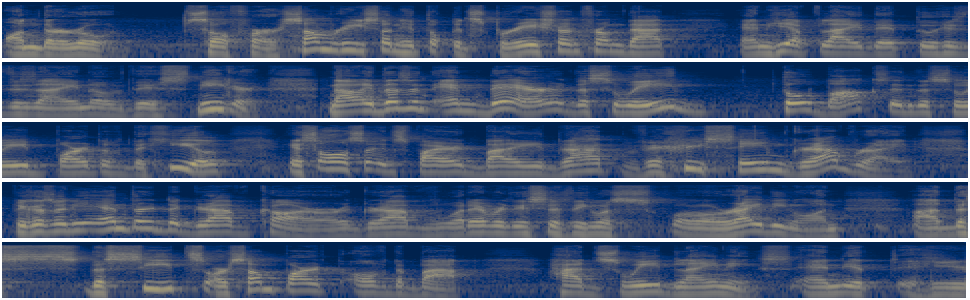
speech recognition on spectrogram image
on the road. So for some reason, he took inspiration from that and he applied it to his design of this sneaker. Now, it doesn't end there. The suede toe box and the suede part of the heel is also inspired by that very same grab ride. Because when he entered the grab car or grab whatever this is he was riding on, uh, the, the seats or some part of the back had suede linings and it he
